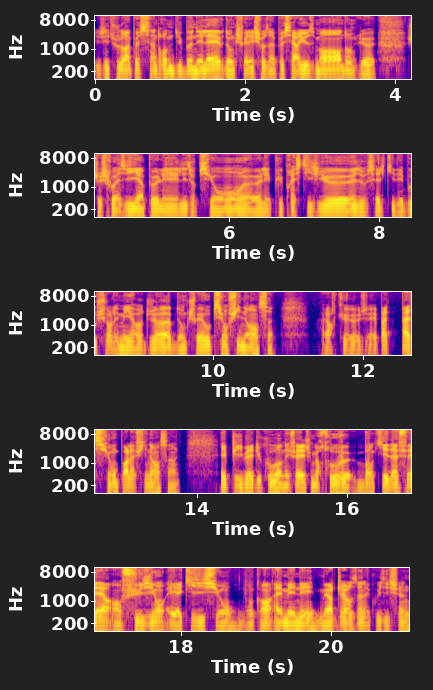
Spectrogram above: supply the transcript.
J'ai toujours un peu ce syndrome du bon élève, donc je fais les choses un peu sérieusement. Donc je, choisis un peu les, options euh, les plus prestigieuses ou celles qui débouchent sur les meilleurs jobs. Donc je fais option finance, alors que je n'avais pas de passion pour la finance. Hein. Et puis bah, du coup, en effet, je me retrouve banquier d'affaires en fusion et acquisition, donc en M&A, Mergers and Acquisitions.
